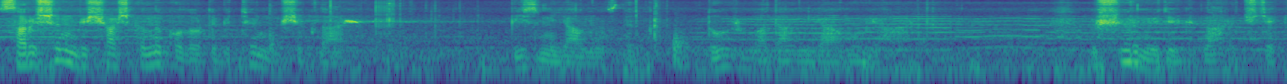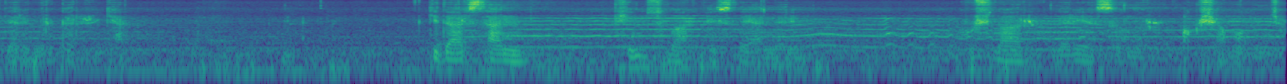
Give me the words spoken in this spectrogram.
Sarışın bir şaşkınlık olurdu bütün ışıklar. Biz mi yalnızdık, durmadan yağmur yağardı. Üşür müydük nar çiçekleri ürperirken? Gidersen kim sular fesleğenleri? Kuşlar nereye sığınır akşam olunca?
